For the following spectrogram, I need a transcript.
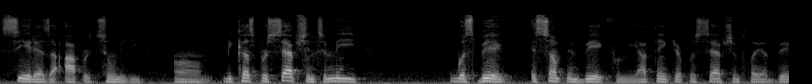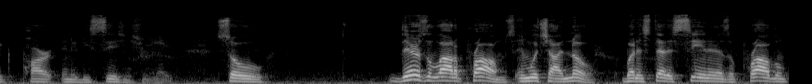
see it as an opportunity. Um, because perception to me was big. It's something big for me. I think your perception play a big part in the decisions you make. So there's a lot of problems in which I know, but instead of seeing it as a problem,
